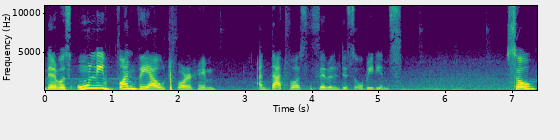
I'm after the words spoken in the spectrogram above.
There was only one way out for him and that was civil disobedience. So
